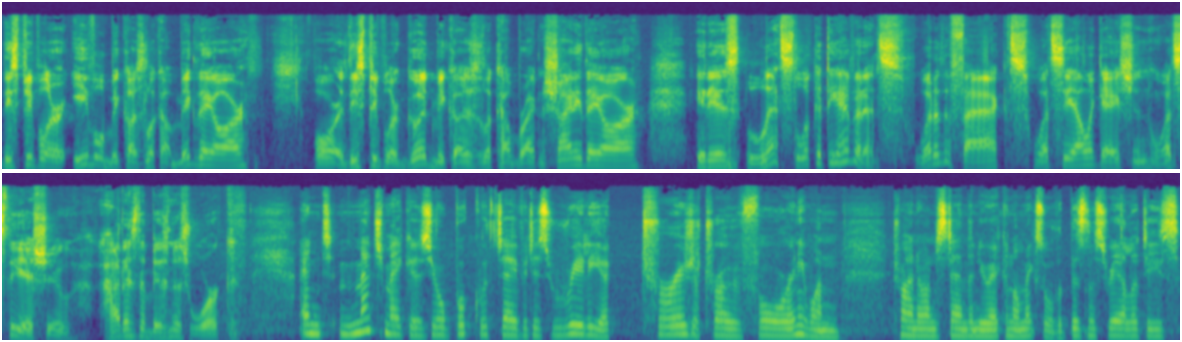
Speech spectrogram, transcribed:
these people are evil because look how big they are, or these people are good because look how bright and shiny they are. It is let's look at the evidence. What are the facts? What's the allegation? What's the issue? How does the business work? And Matchmakers, your book with David, is really a treasure trove for anyone trying to understand the new economics or the business realities,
